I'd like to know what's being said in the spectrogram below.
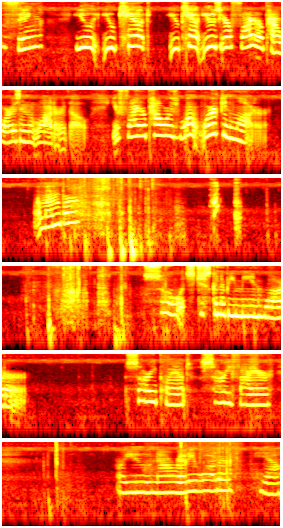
the thing? You you can't you can't use your fire powers in water though. Your fire powers won't work in water. Remember? So it's just gonna be me and water. Sorry, plant. Sorry, fire. Are you now ready, water? Yeah.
